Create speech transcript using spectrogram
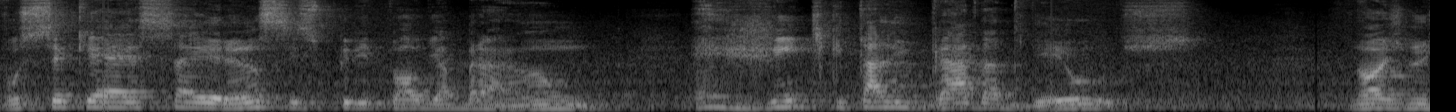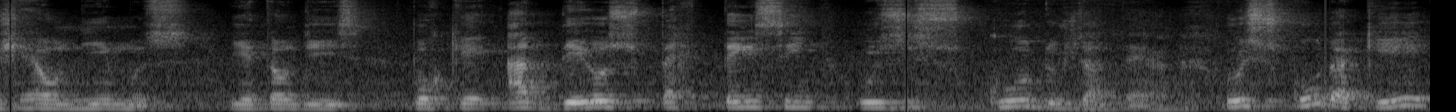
Você que é essa herança espiritual de Abraão. É gente que está ligada a Deus nós nos reunimos e então diz: porque a Deus pertencem os escudos da terra. O escudo aqui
